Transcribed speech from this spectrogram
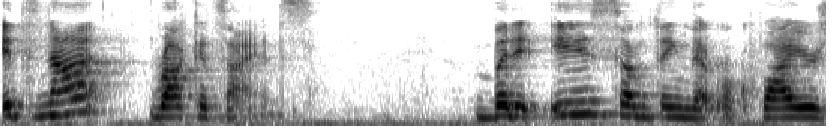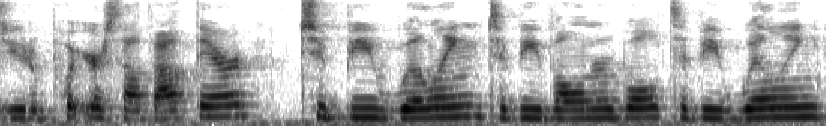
it's not rocket science, but it is something that requires you to put yourself out there, to be willing to be vulnerable, to be willing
